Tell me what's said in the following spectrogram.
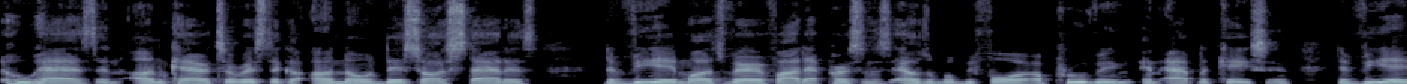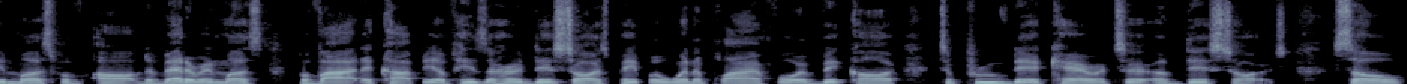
who has an uncharacteristic or unknown discharge status, the VA must verify that person is eligible before approving an application. The VA must, uh, the veteran must provide a copy of his or her discharge paper when applying for a VIC card to prove their character of discharge. So,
